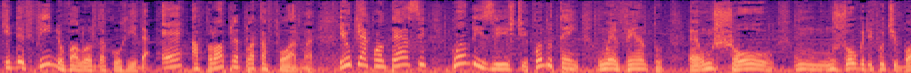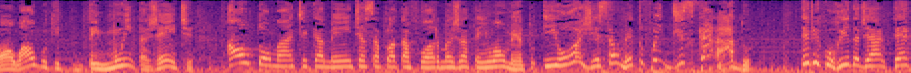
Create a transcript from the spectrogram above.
que define o valor da corrida, é a própria plataforma. E o que acontece quando existe, quando tem um evento, é, um show, um, um jogo de futebol, algo que tem muita gente, automaticamente essa plataforma já tem um aumento. E hoje esse aumento foi descarado. Teve corrida de até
